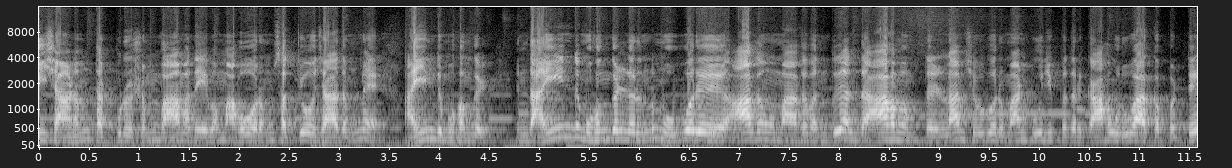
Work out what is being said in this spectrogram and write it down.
ஈசானம் தற்புருஷம் வாமதேவம் அகோரம் சத்யோஜாதம்னு ஐந்து முகங்கள். இந்த ஐந்து முகங்கள்லிருந்தும் ஒவ்வொரு ஆகமமாக வந்து அந்த ஆகமத்தை எல்லாம் சிவபெருமான் பூஜிப்பதற்காக உருவாக்கப்பட்டு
